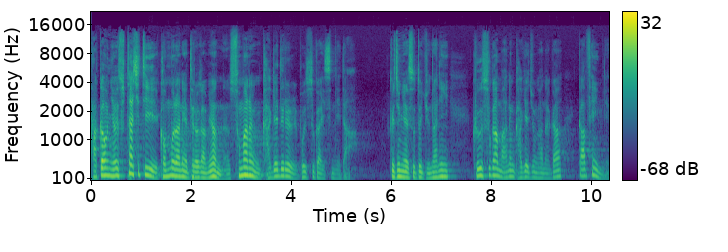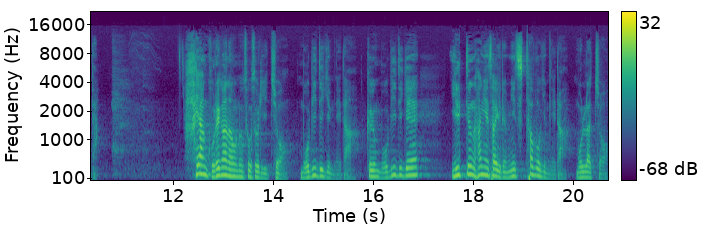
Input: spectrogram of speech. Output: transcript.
가까운 여기 스타시티 건물 안에 들어가면 수많은 가게들을 볼 수가 있습니다. 그 중에서도 유난히 그 수가 많은 가게 중 하나가 카페입니다. 하얀 고래가 나오는 소설이 있죠. 모비딕입니다. 그 모비딕의 1등 항해사 이름이 스타복입니다. 몰랐죠?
